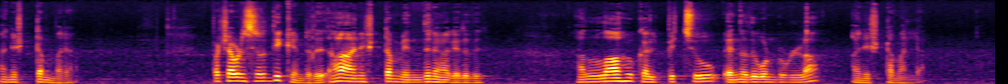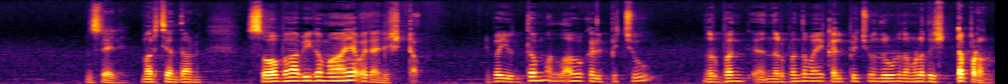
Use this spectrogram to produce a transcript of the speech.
അനിഷ്ടം വരാം. പക്ഷെ അവിടെ ശ്രദ്ധിക്കേണ്ടത് ആ അനിഷ്ടം എന്തിനാകരുത്? അള്ളാഹു കൽപ്പിച്ചു എന്നതുകൊണ്ടുള്ള അനിഷ്ടമല്ല. മനസ്സിലായില്ലേ? മറിച്ച് എന്താണ്? സ്വാഭാവികമായ ഒരനിഷ്ടം. ഇപ്പോൾ യുദ്ധം അള്ളാഹു കൽപ്പിച്ചു നിർബന്ധ നിർബന്ധമായി കൽപ്പിച്ചു എന്നതുകൊണ്ട് നമ്മളത് ഇഷ്ടപ്പെടണം.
